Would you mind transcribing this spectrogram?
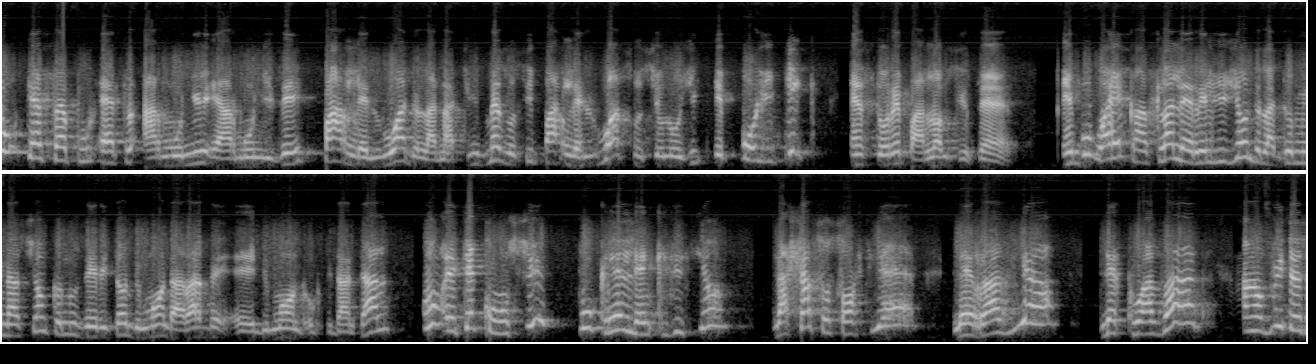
tout est fait pour être harmonieux et harmonisé par les lois de la nature, mais aussi par les lois sociologiques et politiques instaurées par l'homme sur Terre. Et vous voyez qu'en cela, les religions de la domination que nous héritons du monde arabe et du monde occidental ont été conçues pour créer l'inquisition la chasse aux sorcières, les razzias, les croisades, en vue de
